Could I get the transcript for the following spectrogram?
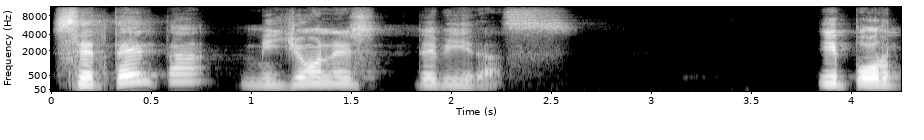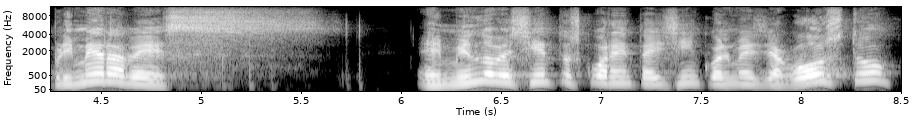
70 millones de vidas. Y por primera vez, en 1945, el mes de agosto,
